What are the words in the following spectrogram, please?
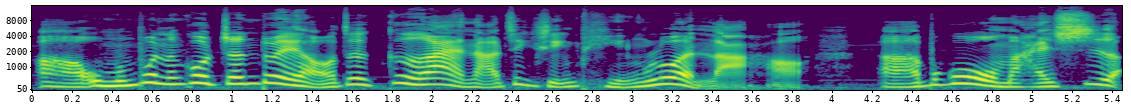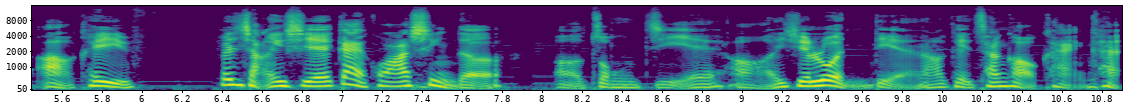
啊、我们不能够针对哦这个个案啊进行评论啦，哈啊，不过我们还是啊可以分享一些概括性的呃总结啊一些论点，然后可以参考看一看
